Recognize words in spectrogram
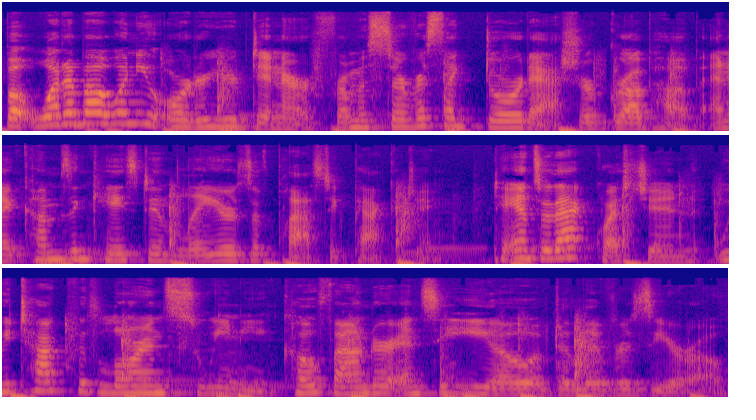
but what about when you order your dinner from a service like DoorDash or Grubhub and it comes encased in layers of plastic packaging? To answer that question, we talked with Lauren Sweeney, co-founder and CEO of Deliver Zero.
